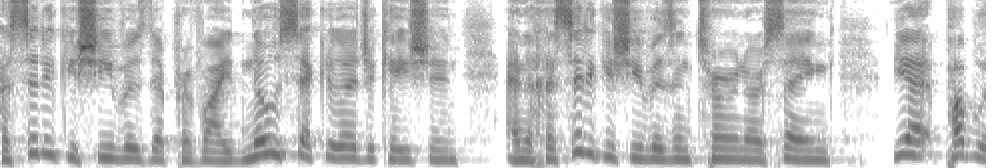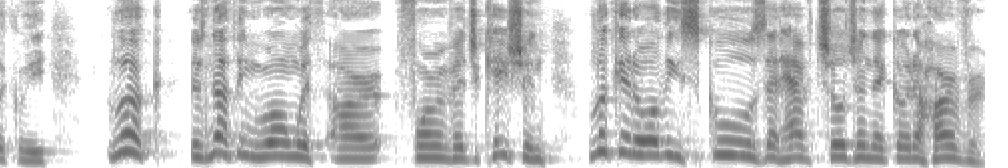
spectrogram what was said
Hasidic yeshivas that provide no secular education, and the Hasidic yeshivas in turn are saying, yeah, publicly, look, there's nothing wrong with our form of education. Look at all these schools that have children that go to Harvard.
